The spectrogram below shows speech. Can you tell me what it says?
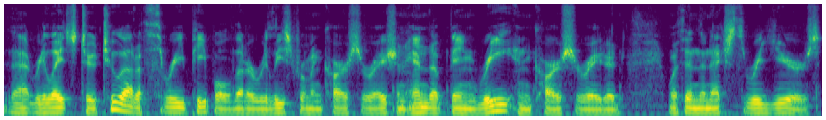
that relates to two out of three people that are released from incarceration end up being re-incarcerated within the next three years.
